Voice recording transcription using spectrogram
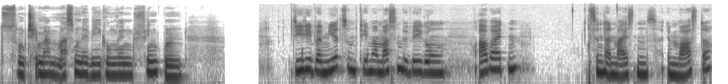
zum Thema Massenbewegungen finden? Die, die bei mir zum Thema Massenbewegung arbeiten, sind dann meistens im Master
